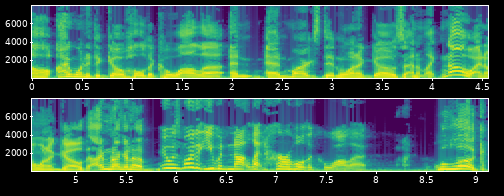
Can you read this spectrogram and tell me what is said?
"Oh, I wanted to go hold a koala," and and Marks didn't want to go. So, and I'm like, "No, I don't want to go. I'm not gonna." It was more that you would not let her hold a koala. Well, look,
